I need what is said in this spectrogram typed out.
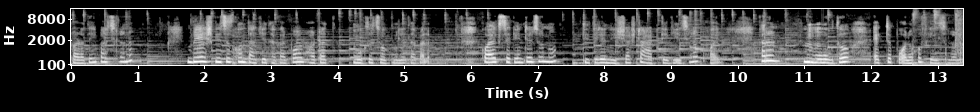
সরাতেই পারছিল না। বেশ কিছুক্ষণ তাকিয়ে থাকার পর হঠাৎ মুগ্ধ চোখ মিলে তাকালো। কয়েক সেকেন্ডের জন্য তিতিরের নিঃশ্বাসটা আটকে গিয়েছিল ভয়, কারণ মুগ্ধ একটা পলকও ফেলছিল না।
